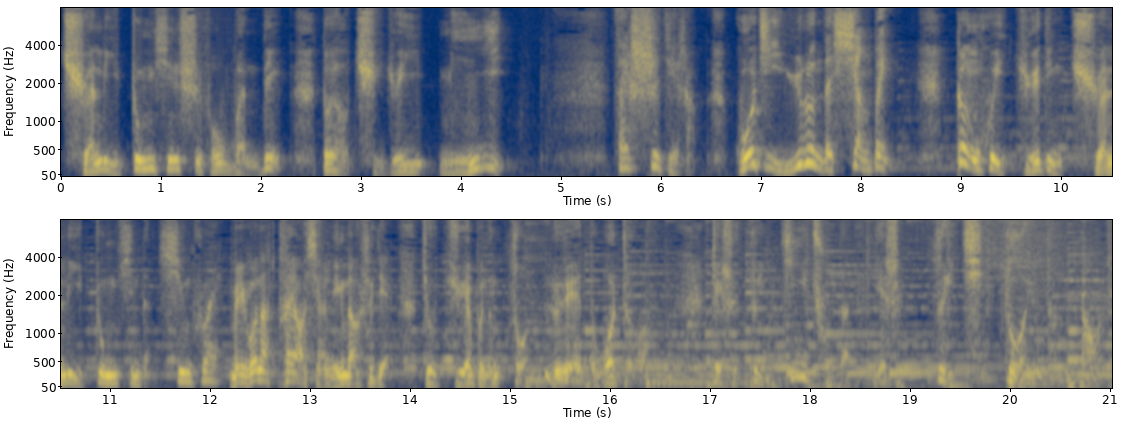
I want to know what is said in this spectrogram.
权力中心是否稳定，都要取决于民意。在世界上，国际舆论的向背，更会决定权力中心的兴衰。美国呢，他要想领导世界，就绝不能做掠夺者，这是最基础的，也是最起作用的。道理。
